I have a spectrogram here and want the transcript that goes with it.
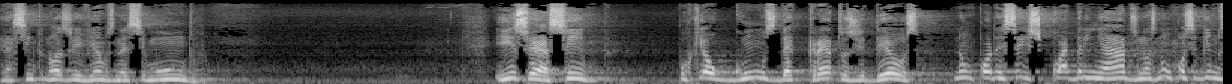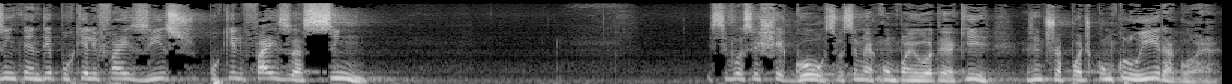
é assim que nós vivemos nesse mundo. E isso é assim porque alguns decretos de Deus não podem ser esquadrinhados, nós não conseguimos entender por que ele faz isso, por que ele faz assim. E se você chegou, se você me acompanhou até aqui, a gente já pode concluir agora.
